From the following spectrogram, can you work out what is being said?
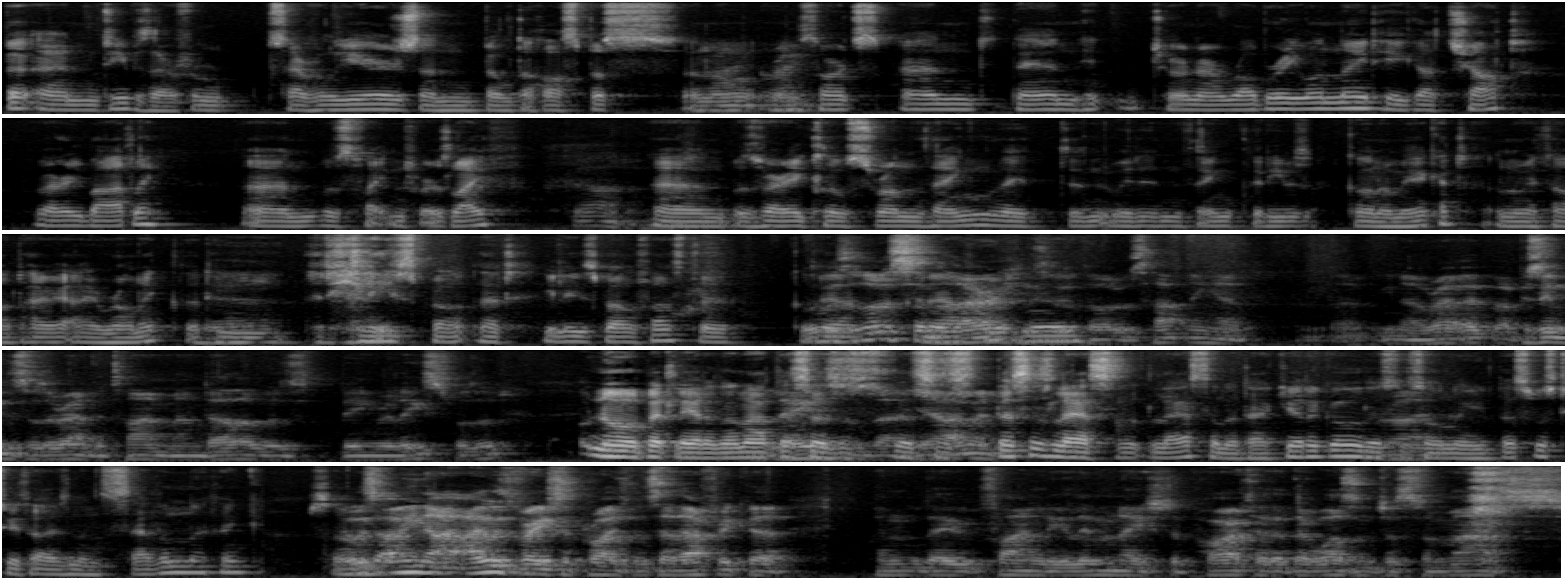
But, and he was there for several years and built a hospice and all, Right, all right. sorts. And then during a robbery one night, he got shot very badly and was fighting for his life God. and it was very close run thing. They didn't we didn't think that he was going to make it, and we thought how ironic that Yeah. he that he leaves Bel- that he leaves Belfast to go. There was a lot of go to Africa. similarities Yeah. with what was happening at, uh, you know, I presume this was around the time Mandela was being released, was it? No, a bit later than that. This is that, this yeah, I is mean- this is less less than a decade ago. This is Right. only this was two thousand and seven, I think. So It was. I mean, I, I was very surprised in South Africa when they finally eliminated apartheid that there wasn't just a mass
